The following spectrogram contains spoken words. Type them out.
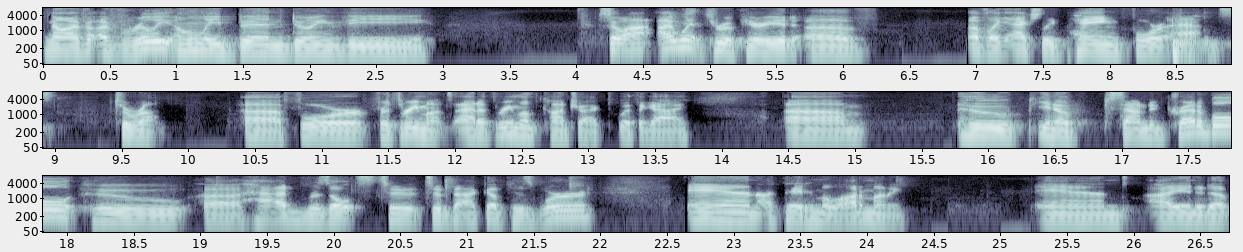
no, I've I've really only been doing the. So I, I went through a period of of like actually paying for ads to run uh, for for three months. I had a three month contract with a guy um, who you know sounded credible, who uh, had results to to back up his word, and I paid him a lot of money, and I ended up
